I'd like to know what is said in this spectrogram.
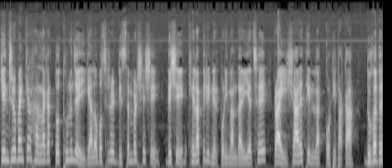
কেন্দ্রীয় ব্যাংকের হালনাগাদ তথ্য অনুযায়ী গেল বছরের ডিসেম্বর শেষে দেশে খেলাপি ঋণের পরিমাণ দাঁড়িয়েছে প্রায় সাড়ে তিন লাখ কোটি টাকা। দু হাজার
